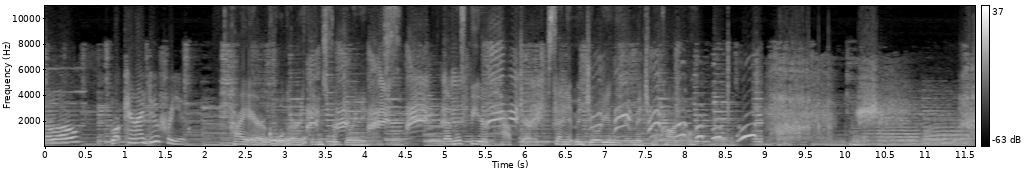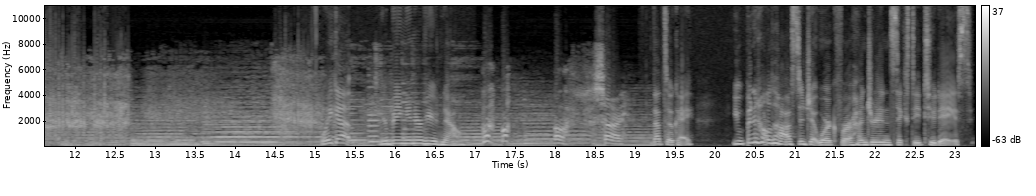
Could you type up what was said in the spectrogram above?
Hello? What can I do for you? Hi, Eric Holder. Thanks for joining us. That must be your captor, Senate Majority Leader Mitch McConnell. Wake up. You're being interviewed now. Oh, sorry. That's okay. You've been held hostage at work for 162 days,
